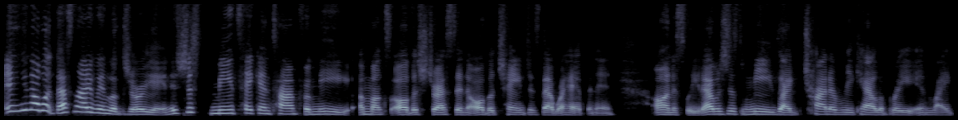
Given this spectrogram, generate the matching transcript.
and you know what that's not even luxuriating it's just me taking time for me amongst all the stress and all the changes that were happening honestly that was just me like trying to recalibrate and like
